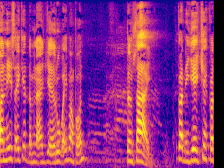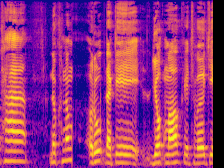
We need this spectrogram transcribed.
បាននេះស្អីគេដំណាក់ជារូបអីបងប្អូនទន្សាយគាត់និយាយចេះគាត់ថានៅក្នុងរូបដែលគេយកមកគេធ្វើជា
